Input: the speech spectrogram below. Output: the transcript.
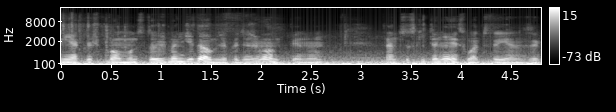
mi jakoś pomóc, to już będzie dobrze, chociaż wątpię. No. Francuski to nie jest łatwy język.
